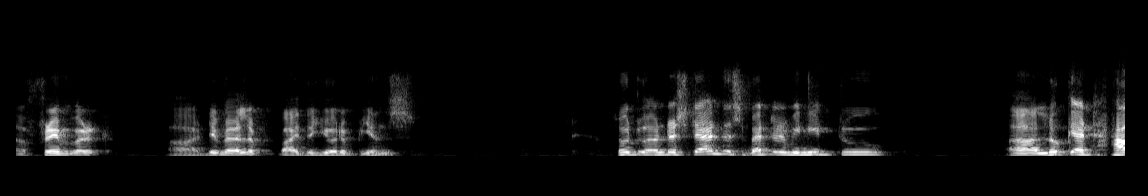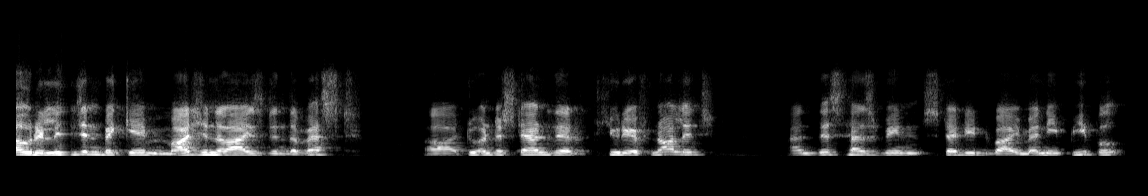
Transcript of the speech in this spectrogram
uh, framework uh, developed by the Europeans. So to understand this better, we need to uh, look at how religion became marginalized in the West uh, to understand their theory of knowledge. And this has been studied by many people,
